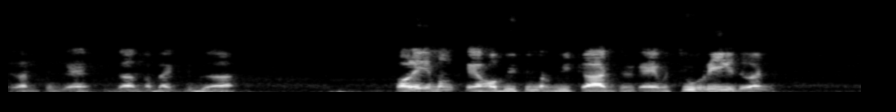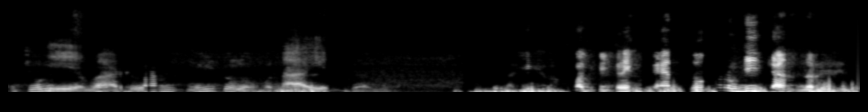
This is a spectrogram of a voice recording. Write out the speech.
ya kan tuh kayak nggak nggak baik juga. Soalnya emang kayak hobi itu merugikan kayak mencuri gitu kan. Mencuri Iya, baru. kan itu loh merugikan juga. Nah, iya, suka bikin clickbait tuh merugikan sebenarnya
